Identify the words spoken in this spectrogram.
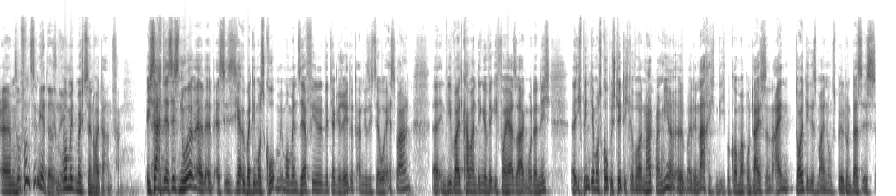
Ähm, So funktioniert das nicht. Womit möchtest du denn heute anfangen? Ich sagte, es ist nur, äh, es ist ja über Demoskopen im Moment sehr viel, wird ja geredet angesichts der US-Wahlen. Äh, inwieweit kann man Dinge wirklich vorhersagen oder nicht? Äh, ich bin demoskopisch tätig geworden, halt bei mir, bei den Nachrichten, die ich bekommen habe. Und da ist ein eindeutiges Meinungsbild und das ist,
